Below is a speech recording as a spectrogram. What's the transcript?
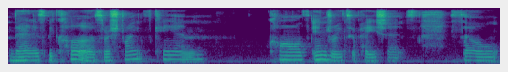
that is because restraints can cause injury to patients. So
